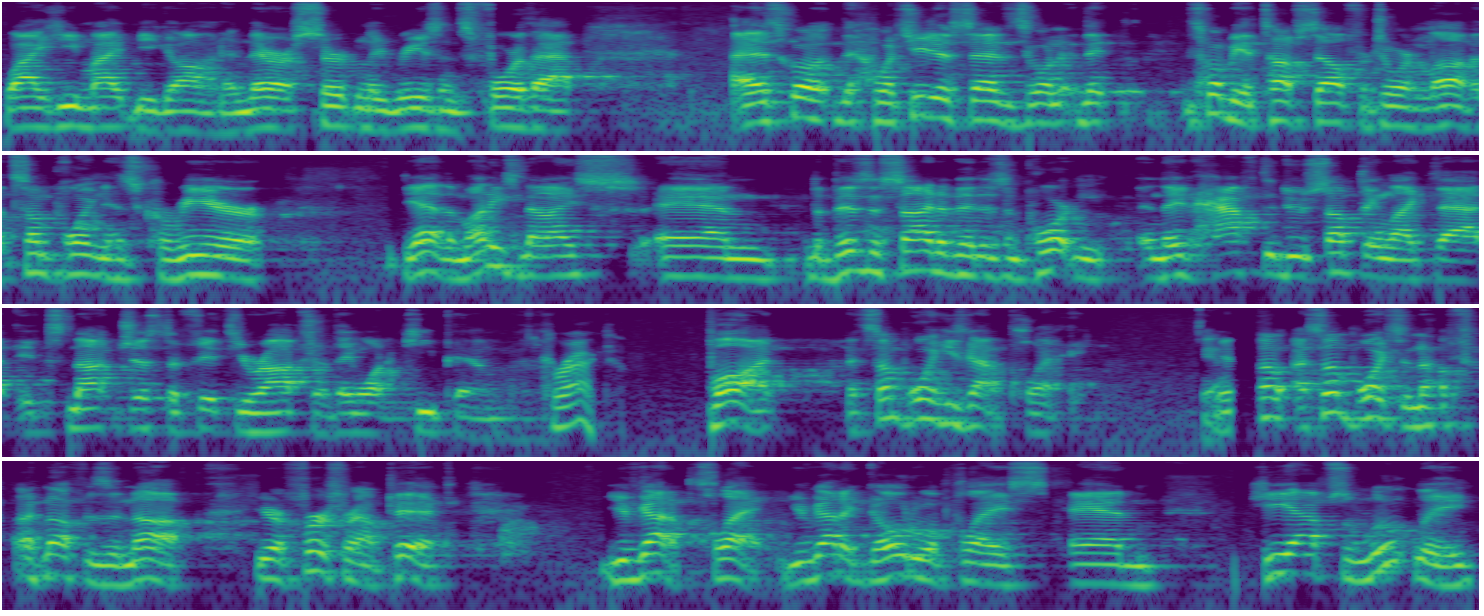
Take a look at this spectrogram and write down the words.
why he might be gone, and there are certainly reasons for that. It's going, what you just said is going. It's going to be a tough sell for Jordan Love at some point in his career yeah, the money's nice and the business side of it is important, and they'd have to do something like that. It's not just a fifth year option they want to keep him. Correct. But at some point, he's got to play. Yeah. At some points, enough enough is enough. You're a first round pick. You've got to play. You've got to go to a place, and he absolutely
